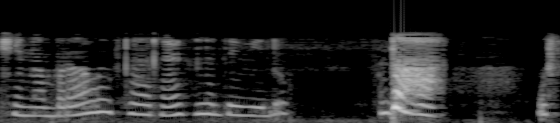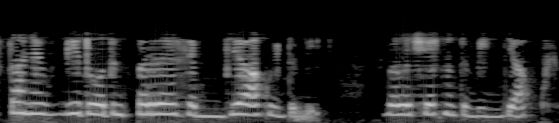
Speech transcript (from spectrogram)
Чи набрали перегляди відео? Да! Останнє відео один перегляд. Дякую тобі. Величезно тобі дякую.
